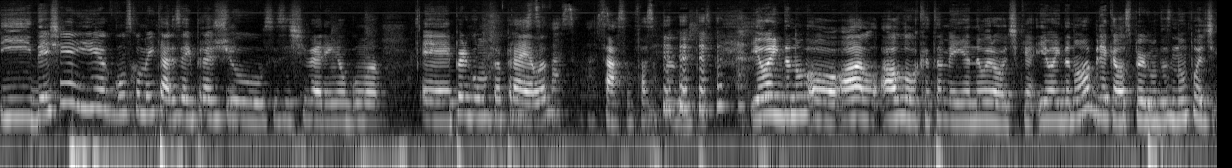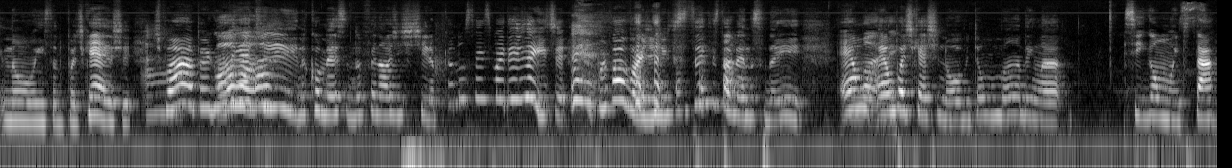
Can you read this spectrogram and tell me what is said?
E deixem aí alguns comentários aí pra Ju, se vocês tiverem alguma é, pergunta pra ela. Faça. Façam, façam perguntas. eu ainda não. Ó, a, a louca também, a neurótica. Eu ainda não abri aquelas perguntas no, pod, no Insta do podcast. Ah. Tipo, ah, perguntem Aham. aqui. No começo, no final a gente tira. Porque eu não sei se vai ter gente. Por favor, gente, se você que está vendo isso daí, é um, é um podcast novo, então mandem lá. Sigam muito, tá?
